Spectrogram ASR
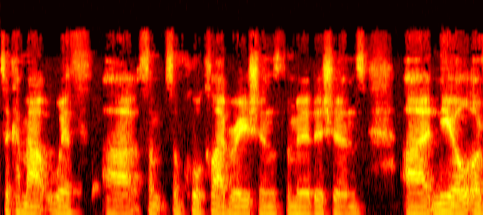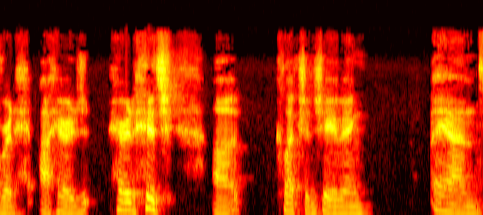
to come out with uh, some some cool collaborations, limited editions. Uh, Neil over at uh, Heritage, Heritage uh, Collection Shaving, and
